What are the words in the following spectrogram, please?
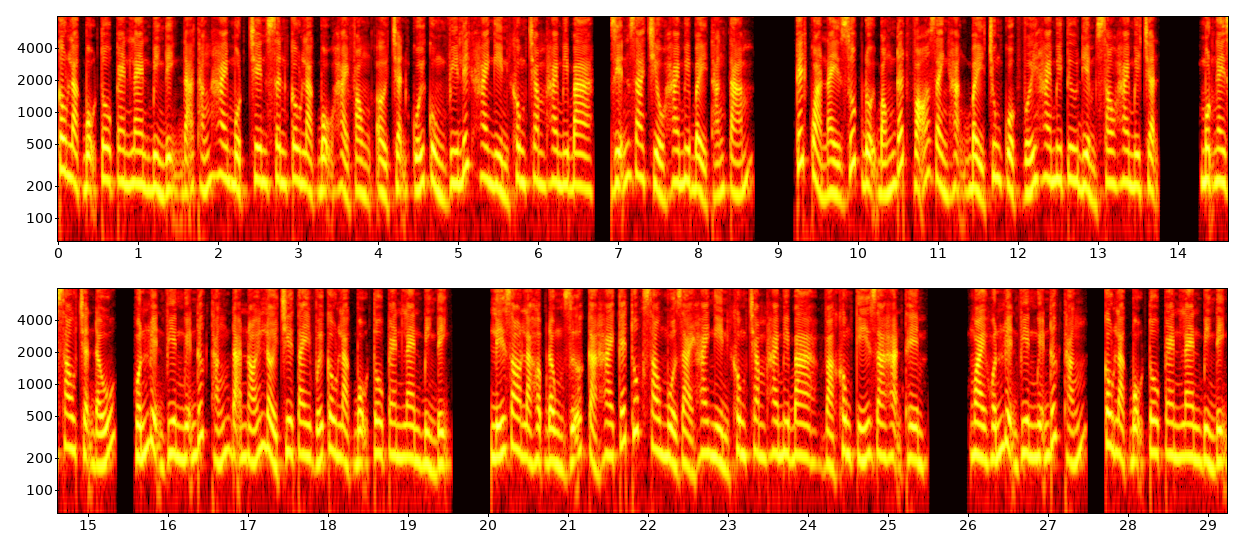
Câu lạc bộ Topenland Bình Định đã thắng 2-1 trên sân câu lạc bộ Hải Phòng ở trận cuối cùng V-League 2023 diễn ra chiều 27 tháng 8. Kết quả này giúp đội bóng đất võ giành hạng 7 chung cuộc với 24 điểm sau 20 trận. Một ngày sau trận đấu, huấn luyện viên Nguyễn Đức Thắng đã nói lời chia tay với câu lạc bộ Topenland Bình Định. Lý do là hợp đồng giữa cả hai kết thúc sau mùa giải 2023 và không ký gia hạn thêm. Ngoài huấn luyện viên Nguyễn Đức Thắng, câu lạc bộ Topenland Bình Định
